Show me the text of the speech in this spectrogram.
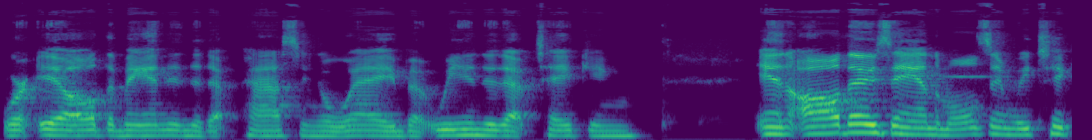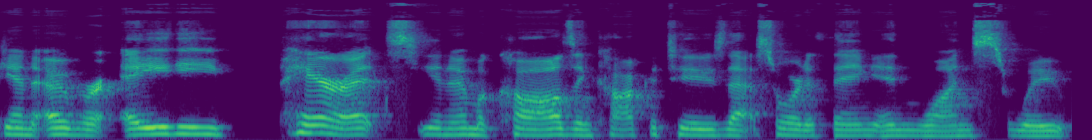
were ill. The man ended up passing away, but we ended up taking in all those animals, and we took in over 80 parrots, you know, macaws and cockatoos, that sort of thing, in one swoop.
